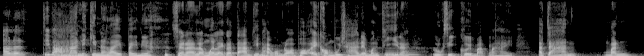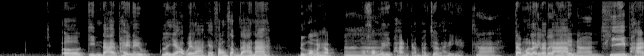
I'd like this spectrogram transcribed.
เอาแล้วที่ผ่านมาตายนี่กินอะไรไปเนี่ย ฉะนั้นแล้วเมื่อไหรก็ตามที่ผ่านความร้อนเพราะไอ้คอมบูชาเนี่ยบางที่นะลูกศิษย์เคยหมักมาให้ อาจารย์มันเออกินได้ภายในระยะเวลาแค่สองสัปดาห์นะ นึกออกไหมครับอ่าเพราะเขาไม่ได้ผ่านการ pasteurize ไงค่ะแต่เมื่อไหรก็ตามเก็บไว้ไม่ได้นานที่ผ่าน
